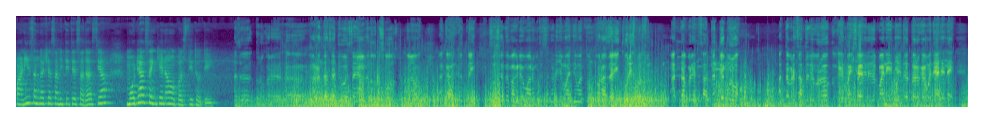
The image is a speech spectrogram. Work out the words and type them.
पाणी संघर्ष समितीचे सदस्य मोठ्या संख्येनं उपस्थित होते. आज खरोखर आनंदाचा दिवस आणि आनंद उत्सव म्हणावा काय हरकत नाही. श्री संत बागडे मानवमित्र संघटनेच्या माध्यमातून दोन हजार एकोणीसपासून आत्तापर्यंत सातत्यपूर्वक आत्तापर्यंत सातत्यपूर्वक हे म्हैसाळ नदीचं पाणी जे तालुक्यामध्ये आलेलं आहे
